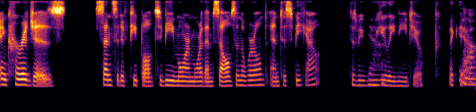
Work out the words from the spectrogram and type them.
encourages sensitive people to be more and more themselves in the world and to speak out because we yeah. really need you. Like, yeah.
